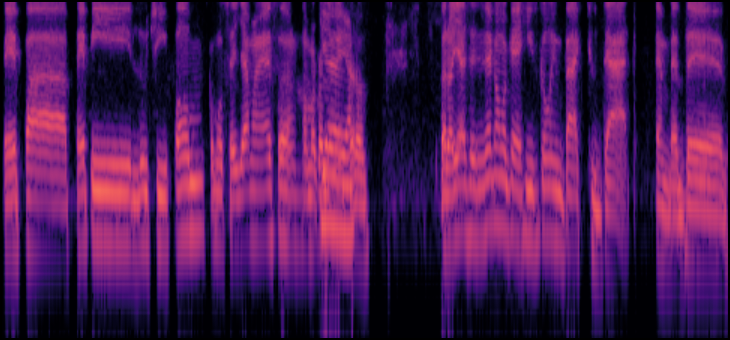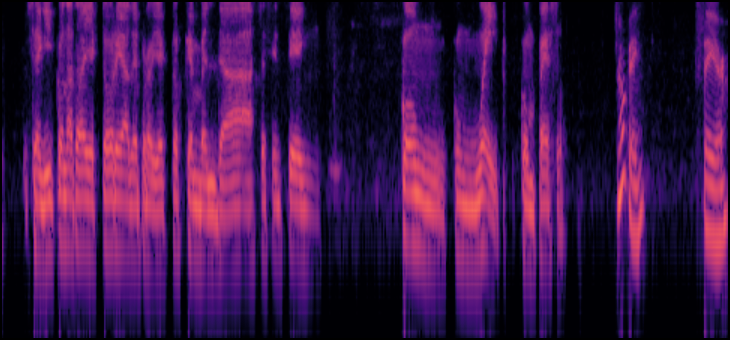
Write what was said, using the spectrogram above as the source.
Pepa, Pepi, Luchi Pom, ¿cómo se llama eso? No me acuerdo bien, pero pero ya se siente como que he's going back to that en vez de seguir con la trayectoria de proyectos que en verdad se sienten con, con weight, con peso. Okay. Fair.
